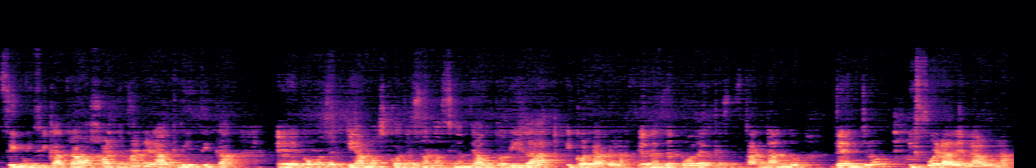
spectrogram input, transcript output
significa trabajar de manera crítica, eh, como decíamos, con esa noción de autoridad y con las relaciones de poder que se están dando dentro y fuera del aula,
